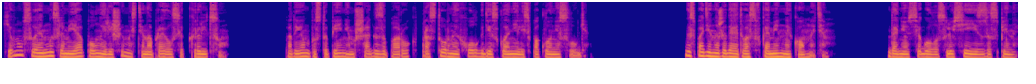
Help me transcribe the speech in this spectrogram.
Кивнув своим мыслям, я полной решимости направился к крыльцу. Подъем по ступеням, шаг за порог, просторный холл, где склонились в поклоне слуги. «Господин ожидает вас в каминной комнате», — донесся голос Люсии из-за спины.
